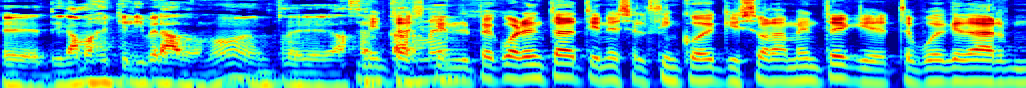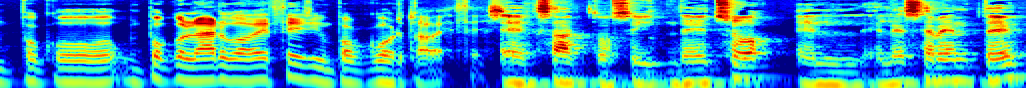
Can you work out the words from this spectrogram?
eh, digamos, equilibrado, ¿no? Entre acercarme... Mientras que en el P40 tienes el 5X solamente, que te puede quedar un poco, un poco largo a veces y un poco corto a veces. Exacto, sí. De hecho, el, S20...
